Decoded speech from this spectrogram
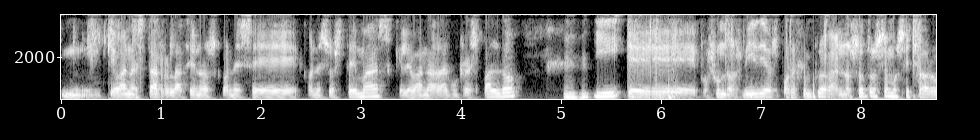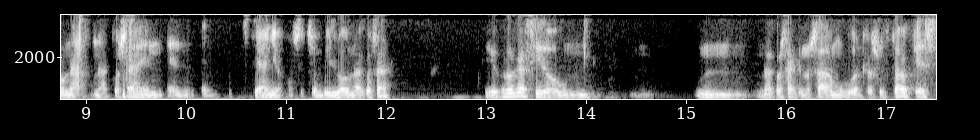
mm, que van a estar relacionados con, ese, con esos temas, que le van a dar un respaldo. Y eh, pues unos vídeos, por ejemplo, nosotros hemos hecho ahora una, una cosa en, este año, hemos hecho en Bilbao una cosa, yo creo que ha sido un, una cosa que nos ha dado muy buen resultado, que es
